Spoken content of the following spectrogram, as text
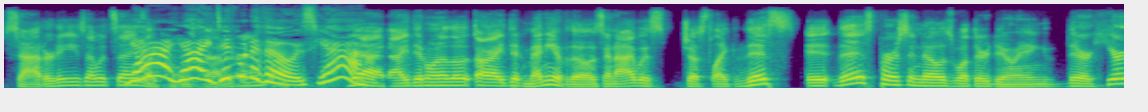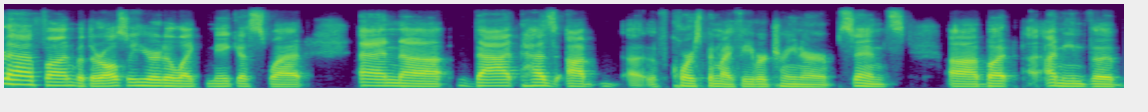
Saturdays, I would say. yeah, like yeah, I did one of those. Yeah. Yeah, I did one of those, or I did many of those, and I was just like, this, i- this person knows what they're doing. They're here to have fun, but they're also here to like make us sweat, and uh, that has, uh, uh, of course, been my favorite trainer since. Uh, but I mean, the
